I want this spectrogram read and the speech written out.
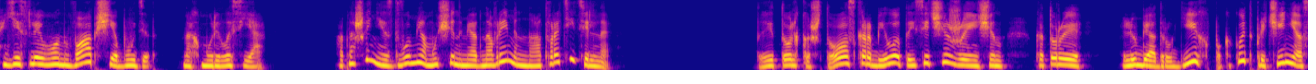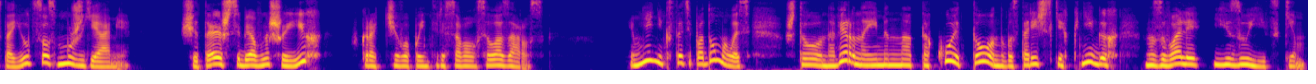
Если он вообще будет, — нахмурилась я. «Отношения с двумя мужчинами одновременно отвратительны». «Ты только что оскорбила тысячи женщин, которые, любя других, по какой-то причине остаются с мужьями. Считаешь себя выше их?» — вкратчиво поинтересовался Лазарус. И мне не кстати подумалось, что, наверное, именно такой тон в исторических книгах называли иезуитским.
